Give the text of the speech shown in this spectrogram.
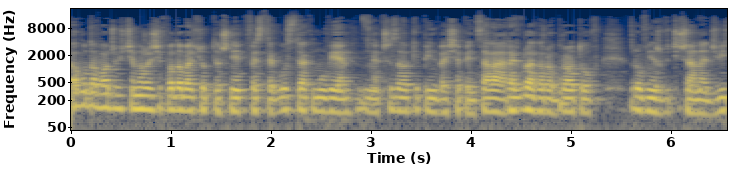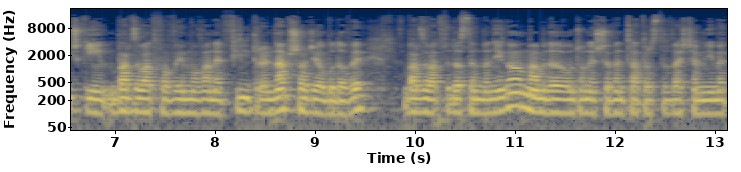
Obudowa oczywiście może się podobać lub też nie, kwestia gustu, jak mówię, 3 zatoki 5,25 cala, regulator obrotów, również wyciszane drzwiczki, bardzo łatwo wyjmowane filtry na przodzie obudowy, bardzo łatwy dostęp do niego. Mamy dołączony jeszcze wentylator 120 mm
